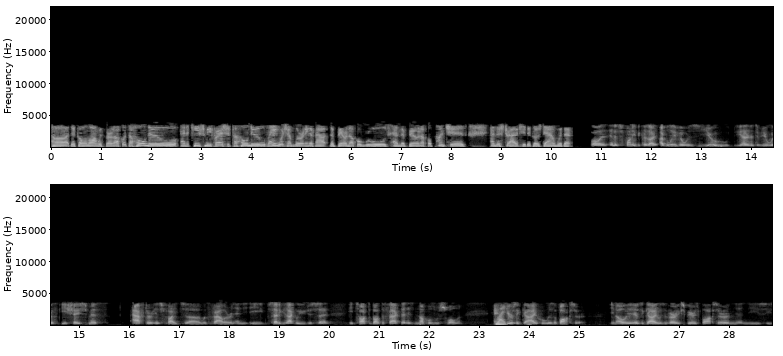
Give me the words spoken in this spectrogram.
uh, that go along with bare knuckle. It's a whole new, and it keeps me fresh. It's a whole new language I'm learning about the bare knuckle rules and the bare knuckle punches and the strategy that goes down with it. Well, and it's funny because I, I believe it was you. You had an interview with Ishe Smith after his fight uh, with Valor, and he said exactly what you just said. He talked about the fact that his knuckles were swollen. And right. here's a guy who is a boxer. You know, here's a guy who's a very experienced boxer, and, and he's he's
